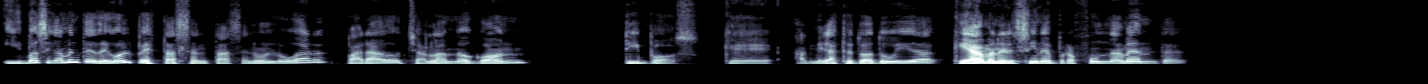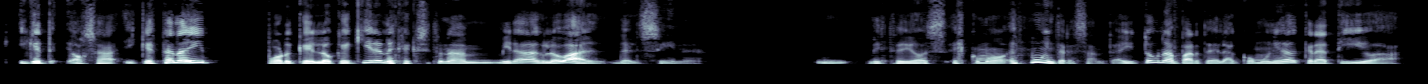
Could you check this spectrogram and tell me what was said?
Y básicamente de golpe estás sentado en un lugar, parado, charlando con tipos que admiraste toda tu vida, que aman el cine profundamente, y que, o sea, y que están ahí porque lo que quieren es que exista una mirada global del cine. Mm, ¿Viste? Digo, es, es como, es muy interesante. Hay toda una parte de la comunidad creativa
